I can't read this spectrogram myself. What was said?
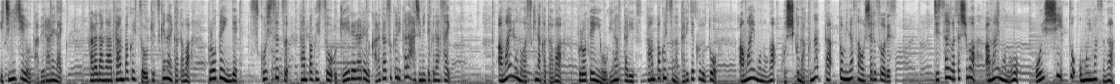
1日量食べられない。体がタンパク質を受け付けない方はプロテインで少しずつタンパク質を受け入れられる体づくりから始めてください。甘いものが好きな方はプロテインを補ったりタンパク質が足りてくると甘いものが欲しくなくなったと皆さんおっしゃるそうです。実際私は甘いものを美味しいと思いますが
